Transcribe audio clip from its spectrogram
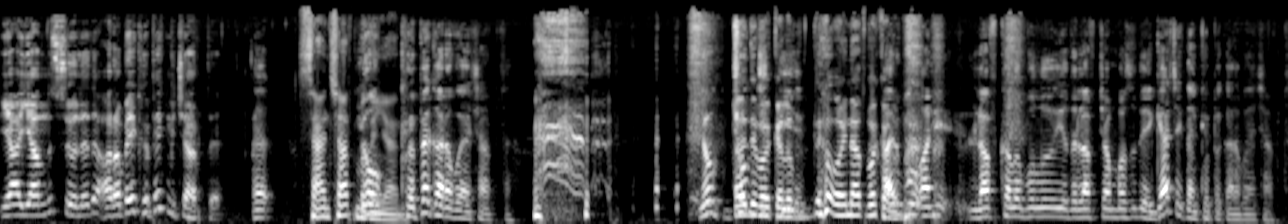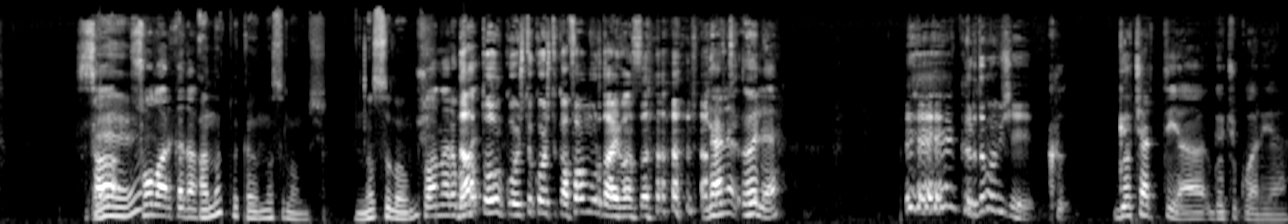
ya yanlış söyledi. Arabaya köpek mi çarptı? E, Sen çarpmadın yok yani. köpek arabaya çarptı. yok çok Hadi bakalım. ciddiyim. Oynat bakalım. Hayır bu hani laf kalabalığı ya da laf cambazı değil. Gerçekten köpek arabaya çarptı. Sağ, Ee? sol arkadan. Anlat bakalım nasıl olmuş? Nasıl olmuş? Şu an Ne arabada yaptı oğlum? Koştu koştu kafam vurdu hayvan sana. yani öyle. Kırdı mı bir şeyi? K- göçertti ya. Göçük var ya.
